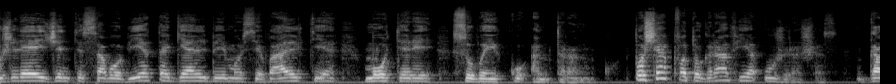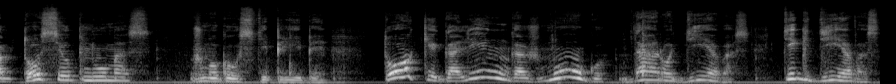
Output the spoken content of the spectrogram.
užleidžiantį savo vietą gelbėjimosi valtyje moteriai su vaiku ant rankų. Po šią fotografiją užrašas - gamtos silpnumas, žmogaus stiprybė. Tokį galingą žmogų daro Dievas tik Dievas,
